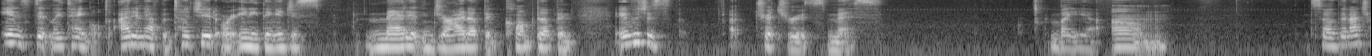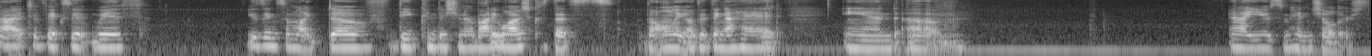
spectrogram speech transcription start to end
instantly tangled. I didn't have to touch it or anything. It just matted and dried up and clumped up and it was just a treacherous mess. But yeah, um, so then I tried to fix it with using some like Dove deep conditioner body wash because that's the only other thing I had. And um, and I used some Head and Shoulders.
